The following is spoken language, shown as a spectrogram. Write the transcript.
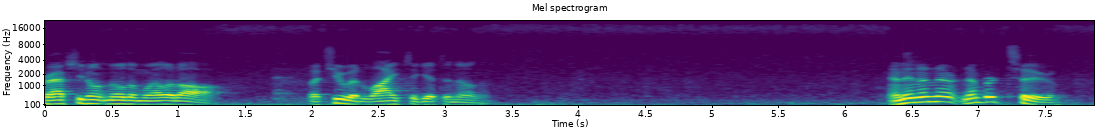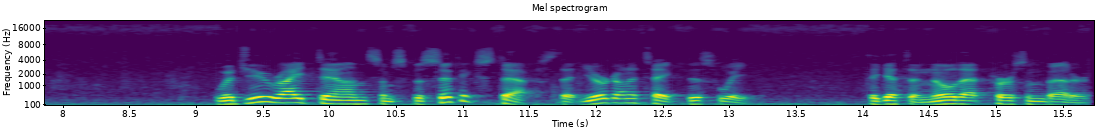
Perhaps you don't know them well at all, but you would like to get to know them. And then number two, would you write down some specific steps that you're going to take this week to get to know that person better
